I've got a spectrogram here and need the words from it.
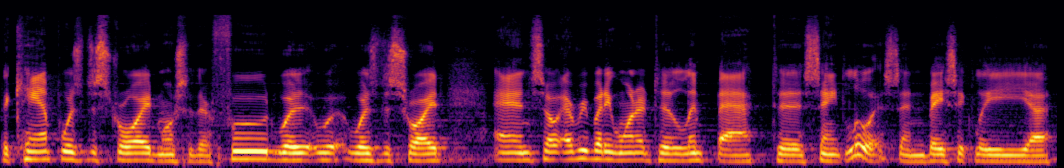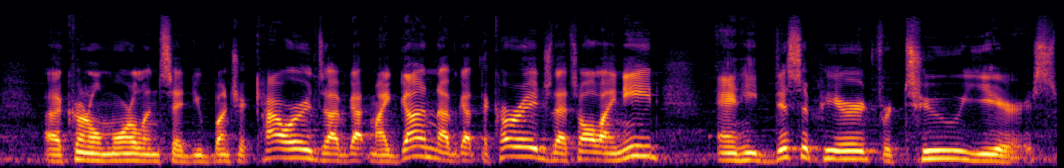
the camp was destroyed. Most of their food was, was destroyed. And so everybody wanted to limp back to St. Louis. And basically, uh, uh, Colonel Moreland said, You bunch of cowards, I've got my gun, I've got the courage, that's all I need. And he disappeared for two years.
